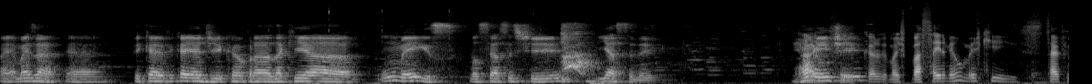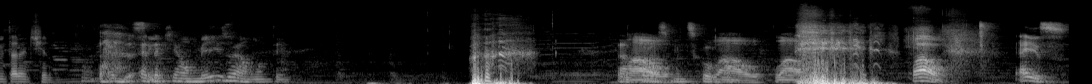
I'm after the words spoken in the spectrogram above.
é, mas é, é, fica, fica aí a dica pra daqui a um mês você assistir Yesterday. Ai, Realmente, eu quero ver, mas vai sair no mesmo mês que sai o filme Tarantino. É, é Sim. daqui a um mês ou é ontem? Tá, Uau. próximo, desculpa. Uau, uau. uau. É isso.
